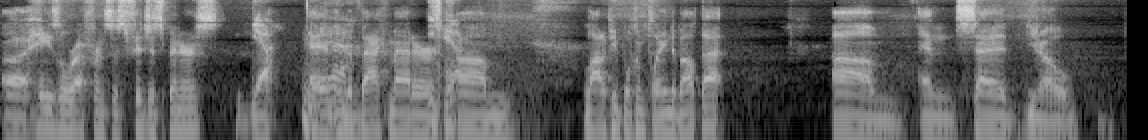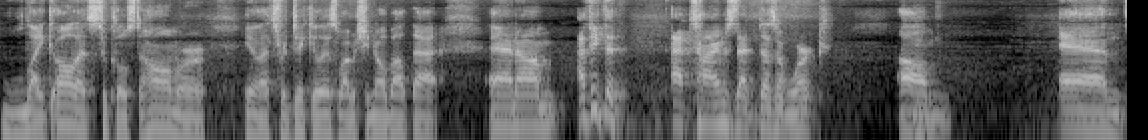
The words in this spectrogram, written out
uh, Hazel references fidget spinners, yeah and in the back matter, Yeah. um, a lot of people complained about that, um, and said, you know, like, oh, that's too close to home, or you know, that's ridiculous. Why would she know about that? And um, I think that at times that doesn't work. Um, and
